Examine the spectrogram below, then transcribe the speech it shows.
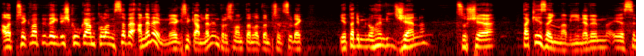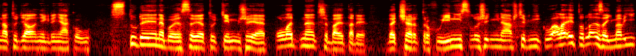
Ale překvapivě, když koukám kolem sebe, a nevím, jak říkám, nevím, proč mám tenhle ten předsudek, je tady mnohem víc žen, což je taky zajímavý. Nevím, jestli na to dělal někdy nějakou studii, nebo jestli je to tím, že je poledne, třeba je tady večer trochu jiný složení návštěvníků, ale i tohle je zajímavý,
